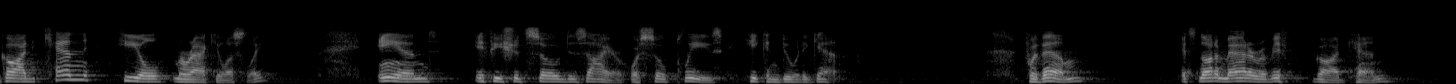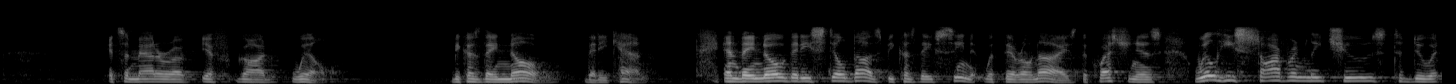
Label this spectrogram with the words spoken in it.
God can heal miraculously. And if he should so desire or so please, he can do it again. For them, it's not a matter of if God can, it's a matter of if God will. Because they know that he can. And they know that he still does because they've seen it with their own eyes. The question is will he sovereignly choose to do it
